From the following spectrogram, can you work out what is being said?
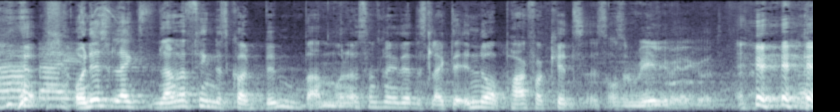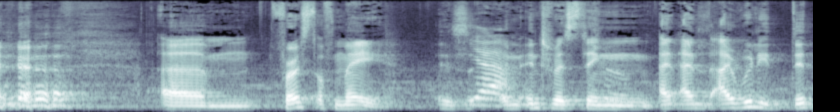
Oh, nice. and there's like another thing that's called Bim Bam or something like that. It's like the indoor park for kids. It's also really really good. um, first of May is Yeah, an interesting, and, and I really did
